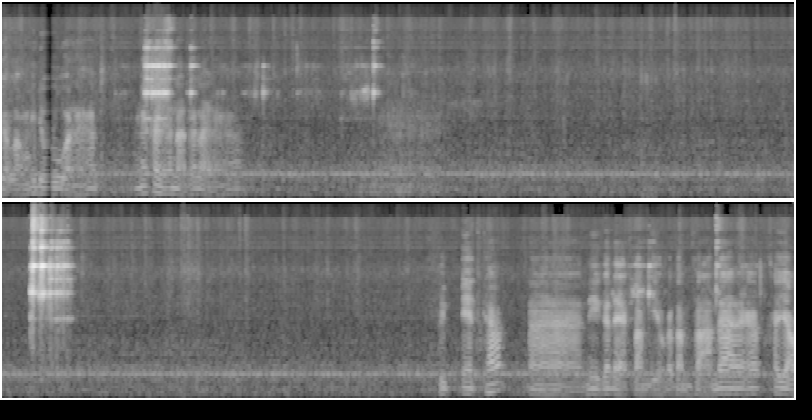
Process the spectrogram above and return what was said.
จะลองให้ดูก่อนนะครับ ไม่ค่อยถนัดเท่าไหร่นะครับสิบเอ็ดครับ อ่า นี่ก็แดกตำเอียวกับตำสามได้นะครับเขย่า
